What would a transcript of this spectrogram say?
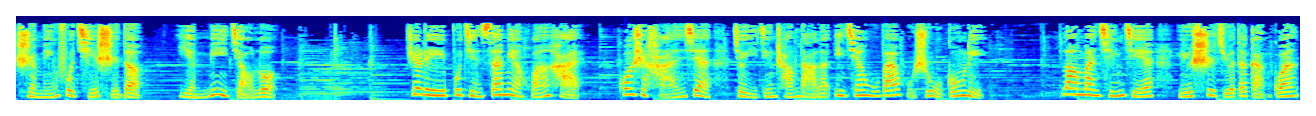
是名副其实的隐秘角落。这里不仅三面环海，光是海岸线就已经长达了一千五百五十五公里，浪漫情节与视觉的感官，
